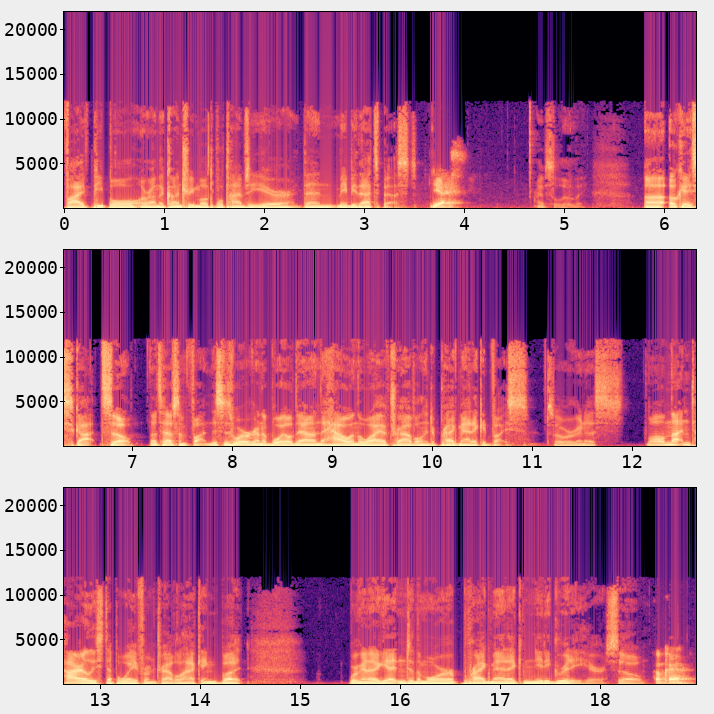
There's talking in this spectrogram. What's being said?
five people around the country multiple times a year, then maybe that's best. Yes. Absolutely. Uh, okay, Scott. So let's have some fun. This is where we're going to boil down the how and the why of travel into pragmatic advice. So we're going to, well, not entirely step away from travel hacking, but we're going to get into the more pragmatic nitty gritty here. So, okay.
